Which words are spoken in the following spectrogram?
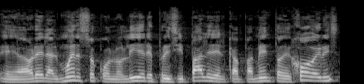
eh, ahora el almuerzo, con los líderes principales del campamento de jóvenes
